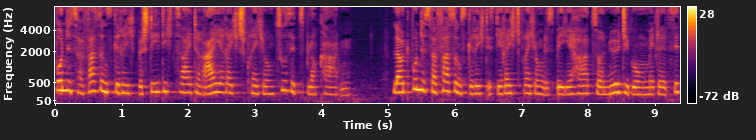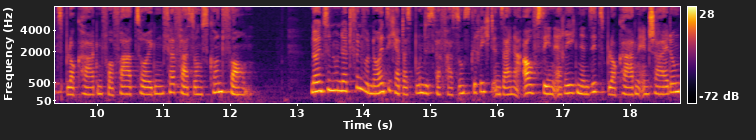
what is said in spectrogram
Bundesverfassungsgericht bestätigt zweite Reihe Rechtsprechung zu Sitzblockaden. Laut Bundesverfassungsgericht ist die Rechtsprechung des BGH zur Nötigung mittels Sitzblockaden vor Fahrzeugen verfassungskonform. 1995 hat das Bundesverfassungsgericht in seiner aufsehenerregenden Sitzblockadenentscheidung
